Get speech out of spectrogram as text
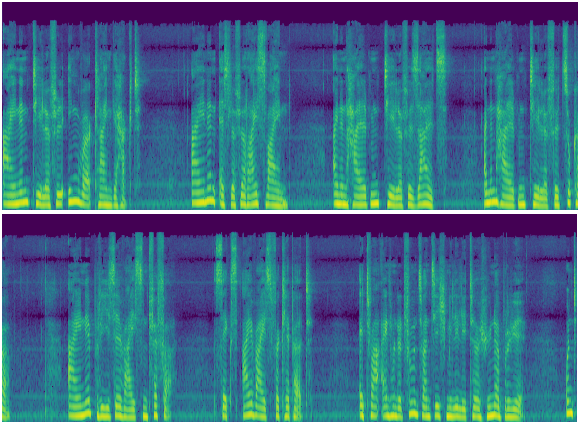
einen Teelöffel Ingwer klein gehackt, einen Esslöffel Reiswein, einen halben Teelöffel Salz, einen halben Teelöffel Zucker, eine Prise weißen Pfeffer, sechs Eiweiß verkleppert, etwa 125 Milliliter Hühnerbrühe und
